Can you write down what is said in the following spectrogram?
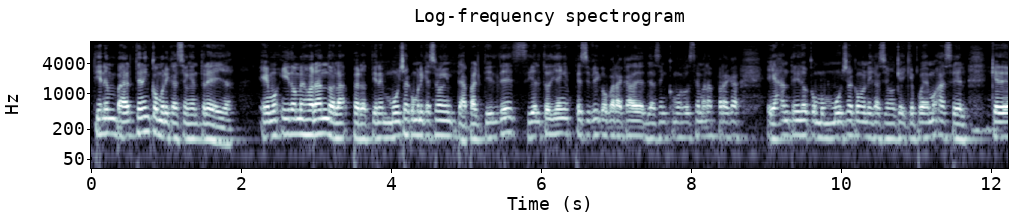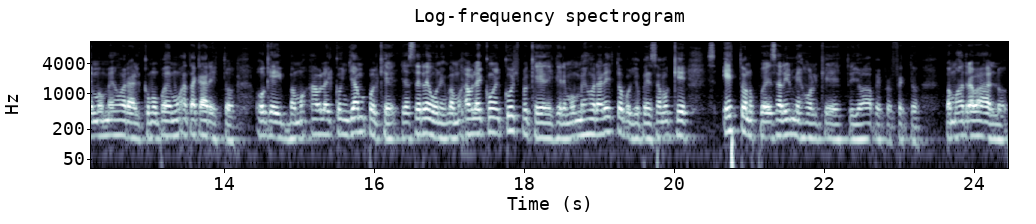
Tienen, tienen comunicación entre ellas. Hemos ido mejorándola, pero tiene mucha comunicación a partir de cierto día en específico para acá, desde hace como dos semanas para acá, ellas han tenido como mucha comunicación, ok, ¿qué podemos hacer? ¿Qué debemos mejorar? ¿Cómo podemos atacar esto? Ok, vamos a hablar con Jan porque ya se reúnen, vamos a hablar con el coach porque queremos mejorar esto, porque pensamos que esto nos puede salir mejor que esto. Y yo, ah, pues perfecto, vamos a trabajarlo.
